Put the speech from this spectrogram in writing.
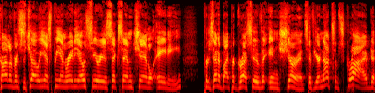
Carlin versus Joe, ESPN Radio, Sirius XM Channel 80, presented by Progressive Insurance. If you're not subscribed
